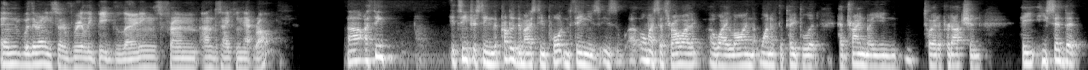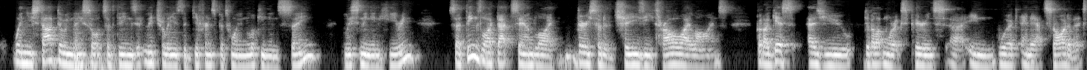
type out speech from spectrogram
And were there any sort of really big learnings from undertaking that role? Uh, I think it's interesting that probably the most important thing is is almost a throwaway line that one of the people that had trained me in Toyota production, he he said that when you start doing these sorts of things, it literally is the difference between looking and seeing, listening and hearing. So things like that sound like very sort of cheesy throwaway lines. But I guess as you develop more experience uh, in work and outside of it,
